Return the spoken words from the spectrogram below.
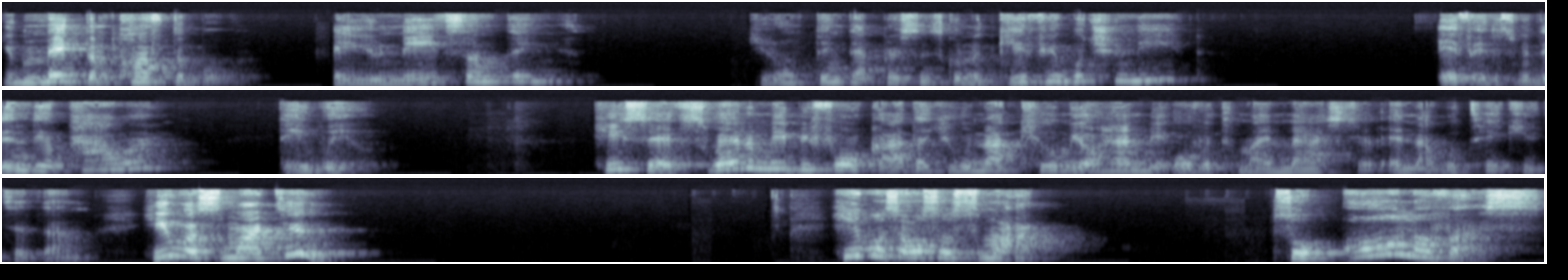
you make them comfortable, and you need something, you don't think that person is going to give you what you need? If it is within their power, they will. He said, Swear to me before God that you will not kill me or hand me over to my master, and I will take you to them. He was smart too. He was also smart. So, all of us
